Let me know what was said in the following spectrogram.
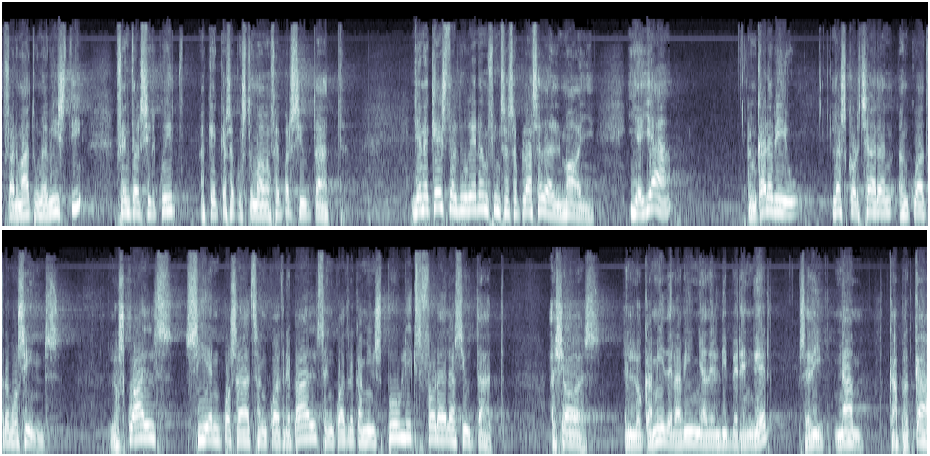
format una visti, fent el circuit aquest que s'acostumava a fer per ciutat. I en aquest el dugueren fins a la plaça del Moll. I allà, encara viu, l'escorxaren en quatre bocins, los quals sien posats en quatre pals, en quatre camins públics fora de la ciutat. Això és, en el camí de la vinya del dit Berenguer, és a dir, nam cap a cá,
